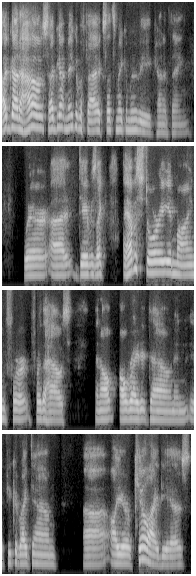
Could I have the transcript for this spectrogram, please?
I've got a house, I've got makeup effects, let's make a movie kind of thing where uh, Dave was like, I have a story in mind for for the house, and I'll I'll write it down. And if you could write down uh, all your kill ideas,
